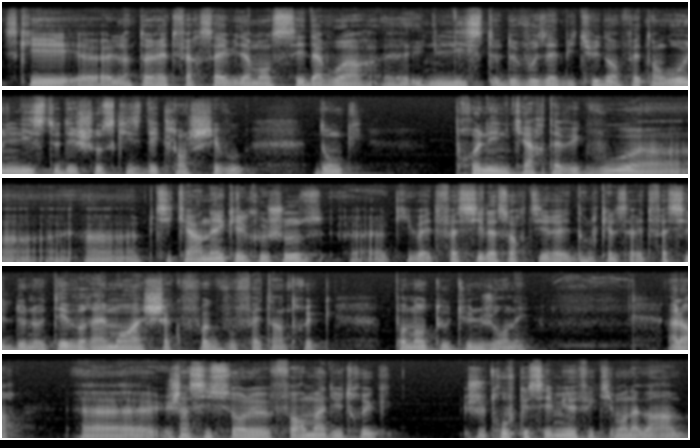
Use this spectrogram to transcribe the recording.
ce qui est euh, l'intérêt de faire ça, évidemment, c'est d'avoir euh, une liste de vos habitudes. En fait, en gros, une liste des choses qui se déclenchent chez vous. Donc, prenez une carte avec vous, un, petit carnet, quelque chose euh, qui va être facile à sortir et dans lequel ça va être facile de noter vraiment à chaque fois que vous faites un truc, pendant toute une journée. Alors, j'insiste sur le format du truc. Je trouve que c'est mieux, effectivement, d'avoir un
